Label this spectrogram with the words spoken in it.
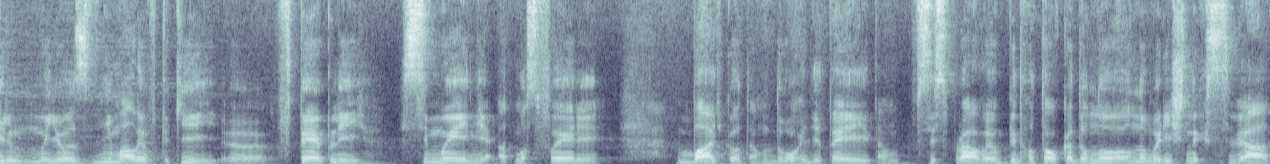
Фільм ми його знімали в такій е, в теплій сімейній атмосфері. Батько, там, двох дітей, там, всі справи, підготовка до новорічних свят.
